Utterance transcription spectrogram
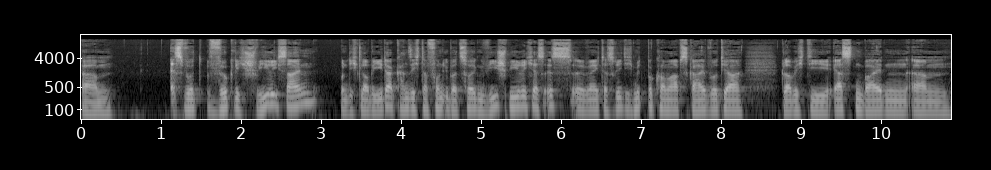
Ähm, es wird wirklich schwierig sein. Und ich glaube, jeder kann sich davon überzeugen, wie schwierig es ist. Wenn ich das richtig mitbekommen habe, Sky wird ja glaube ich, die ersten beiden ähm,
